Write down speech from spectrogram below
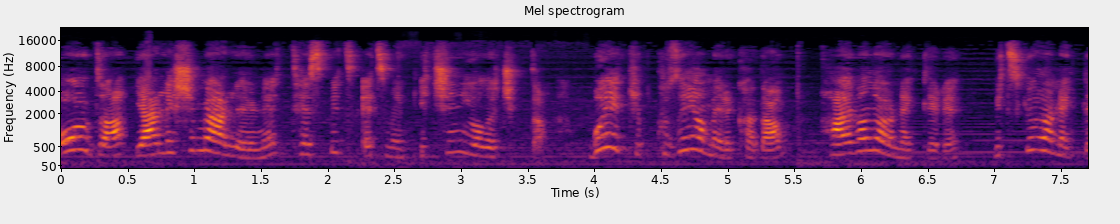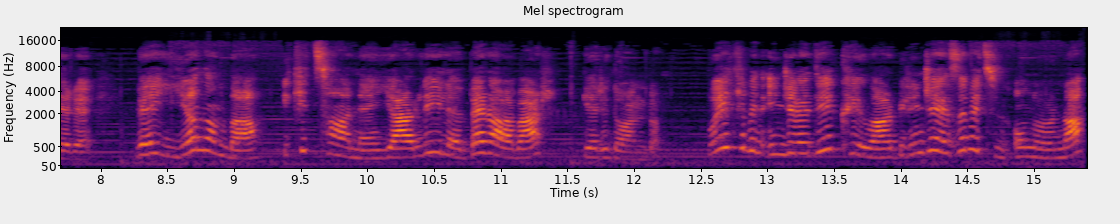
orada yerleşim yerlerini tespit etmek için yola çıktı. Bu ekip Kuzey Amerika'dan hayvan örnekleri, bitki örnekleri ve yanında iki tane yerliyle beraber geri döndü. Bu ekibin incelediği kıyılar 1. Elizabeth'in onuruna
